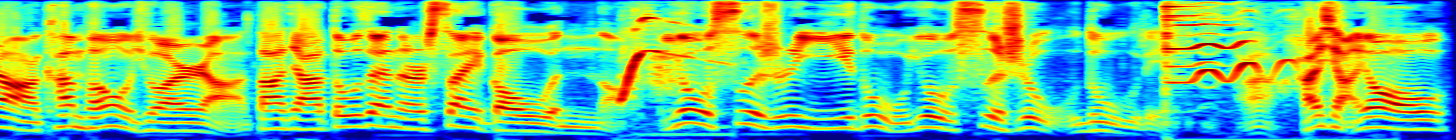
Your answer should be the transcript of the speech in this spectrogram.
啊，看朋友圈啊，大家都在那儿晒高温呢，又四十一度，又四十五度的啊，还想要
